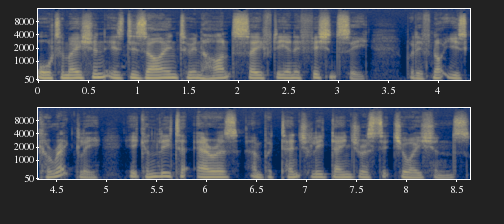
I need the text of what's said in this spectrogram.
Automation is designed to enhance safety and efficiency, but if not used correctly, it can lead to errors and potentially dangerous situations.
